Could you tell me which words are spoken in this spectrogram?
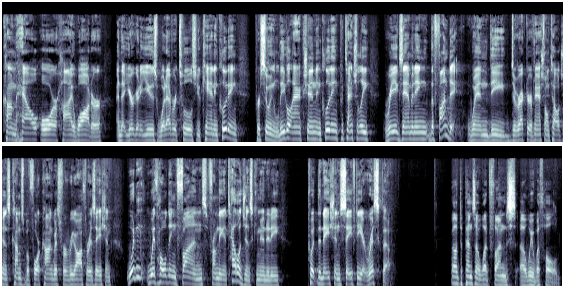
come hell or high water, and that you're going to use whatever tools you can, including pursuing legal action, including potentially re examining the funding when the Director of National Intelligence comes before Congress for reauthorization. Wouldn't withholding funds from the intelligence community put the nation's safety at risk, though? Well, it depends on what funds uh, we withhold.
